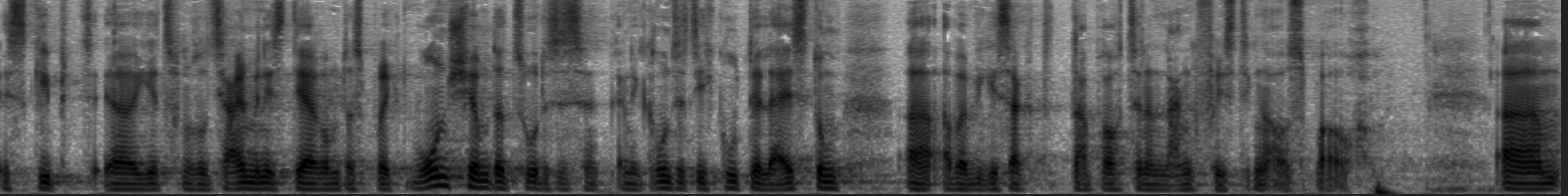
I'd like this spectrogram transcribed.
Es gibt äh, jetzt vom Sozialministerium das Projekt Wohnschirm dazu, das ist eine grundsätzlich gute Leistung, äh, aber wie gesagt, da braucht es einen langfristigen Ausbau auch. Ähm,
